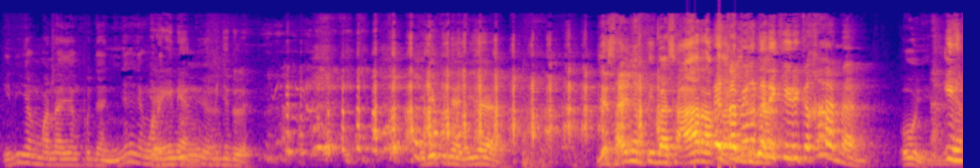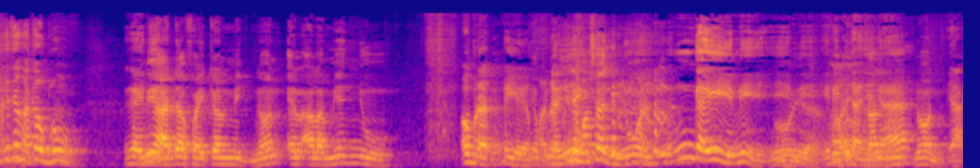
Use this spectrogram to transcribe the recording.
Ini yang mana yang penyanyinya, yang mana Yang ini yang ini judulnya. Ini penyanyinya. ya saya ngerti bahasa Arab. Eh tapi kan juga- dari kiri ke kanan. Oh iya. Iya kita nggak tahu bro. Enggak ini ada Faikal Mignon El Alamiah New. Oh berarti iya yang Ya mana? penyanyinya masa New? Enggak ini, Oh ini. iya. Ini Faikal penyanyinya. Mignon. Ya.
